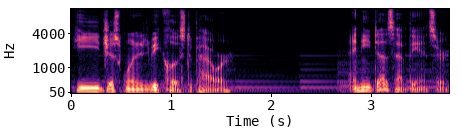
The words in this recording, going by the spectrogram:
he just wanted to be close to power. And he does have the answer.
